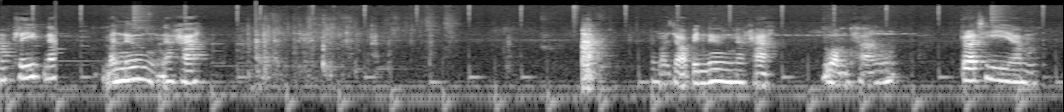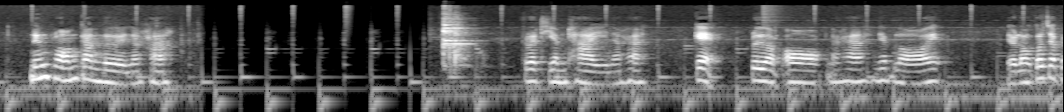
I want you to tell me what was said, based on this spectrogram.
ำพริกนะมานึ่งนะคะเราจะเอาไปนึ่งนะคะ รวมทั้งกระเทียมนึ่งพร้อมกันเลยนะคะ กระเทียมไทยนะคะ แกะเปลือกออกนะคะ เรียบร้อย เดี๋ยวเราก็จะไป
